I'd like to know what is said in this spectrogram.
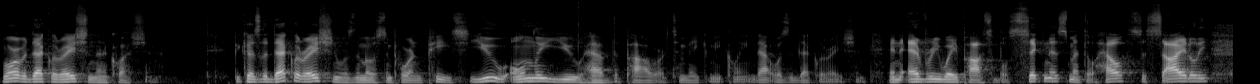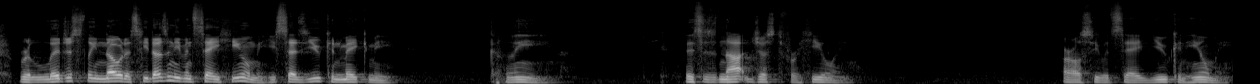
More of a declaration than a question. Because the declaration was the most important piece. You, only you, have the power to make me clean. That was the declaration. In every way possible sickness, mental health, societally, religiously. Notice, he doesn't even say heal me, he says, You can make me clean. This is not just for healing. Or else he would say, You can heal me.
